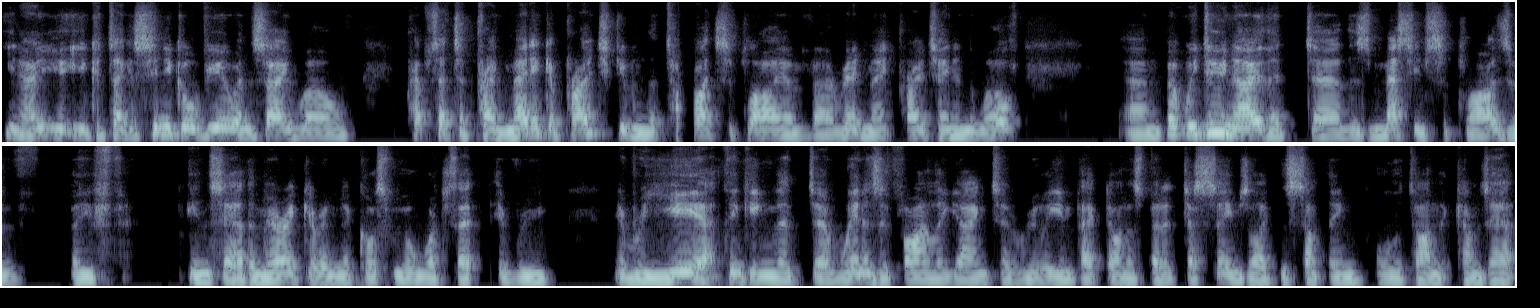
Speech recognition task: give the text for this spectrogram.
you know, you, you could take a cynical view and say, well, Perhaps that's a pragmatic approach given the tight supply of uh, red meat protein in the world. Um, but we do know that uh, there's massive supplies of beef in South America, and of course we all watch that every every year, thinking that uh, when is it finally going to really impact on us? But it just seems like there's something all the time that comes out.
